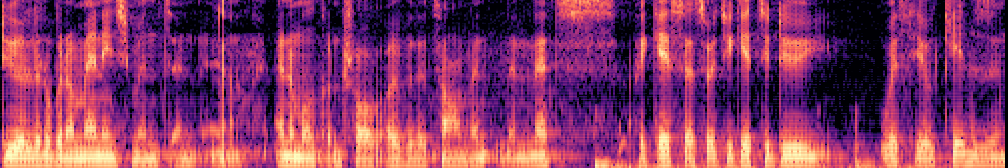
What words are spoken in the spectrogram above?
do a little bit of management and, and animal control over the time. And, and that's, I guess, that's what you get to do with your kids. And,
